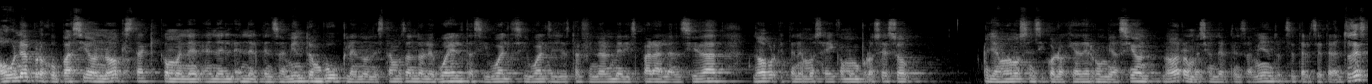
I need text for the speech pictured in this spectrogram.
o una preocupación, ¿no? Que está aquí como en el, en, el, en el, pensamiento en bucle, en donde estamos dándole vueltas y vueltas y vueltas y esto al final me dispara la ansiedad, ¿no? Porque tenemos ahí como un proceso llamamos en psicología de rumiación, ¿no? Rumiación del pensamiento, etcétera, etcétera. Entonces,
